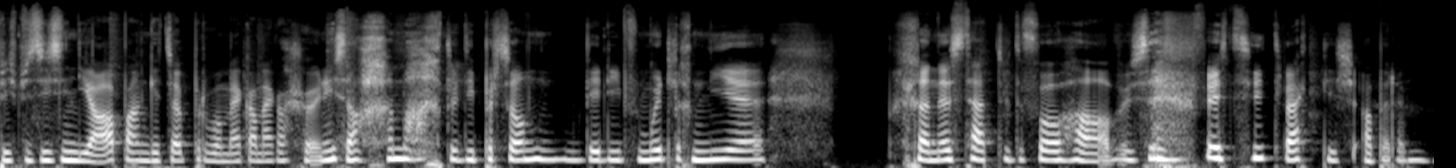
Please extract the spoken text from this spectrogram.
Beispielsweise in Japan gibt es jemanden, der mega, mega schöne Sachen macht und die Person wird ich vermutlich nie können Tattoo davon haben, weil sie viel Zeit weg ist. Aber ähm,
